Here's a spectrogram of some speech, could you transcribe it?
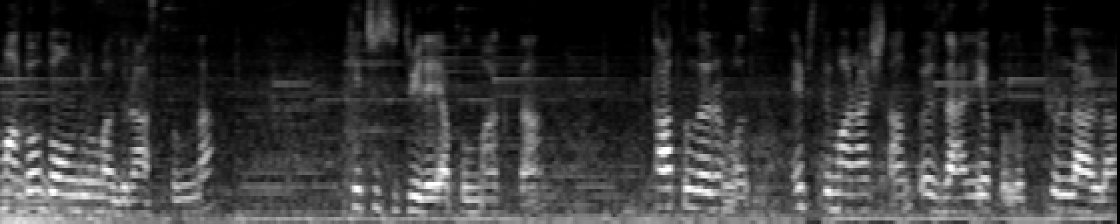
Mado dondurmadır aslında. Keçi sütüyle yapılmakta. Tatlılarımız hepsi Maraş'tan özel yapılıp tırlarla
